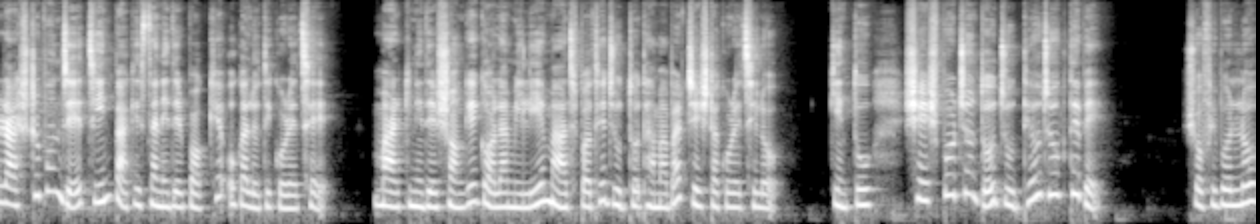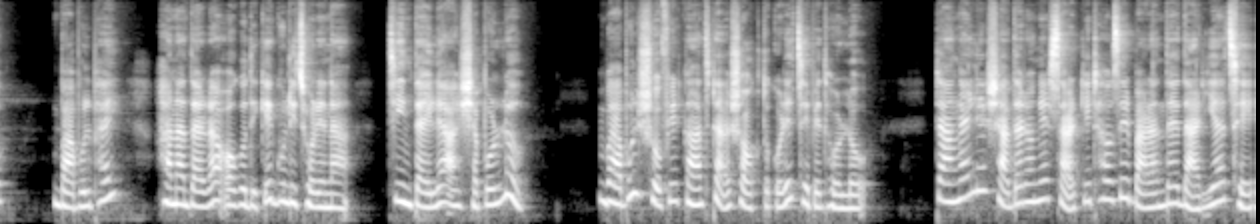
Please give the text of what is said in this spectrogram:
রাষ্ট্রপুঞ্জে চীন পাকিস্তানিদের পক্ষে ওকালতি করেছে। মার্কিনীদের সঙ্গে গলা মিলিয়ে মাঝপথে যুদ্ধ থামাবার চেষ্টা করেছিল। কিন্তু শেষ পর্যন্ত যুদ্ধেও যোগ দেবে। শফি বলল, বাবুল ভাই, হানাদাররা অগদিকে গুলি ছোড়ে না। চিন্তাইলে আশা পড়ল? বাবুল শফির কাঁধটা শক্ত করে চেপে ধরল। টাঙ্গাইলের সাদা রঙের সার্কিট হাউসের বারান্দায় দাঁড়িয়ে আছে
